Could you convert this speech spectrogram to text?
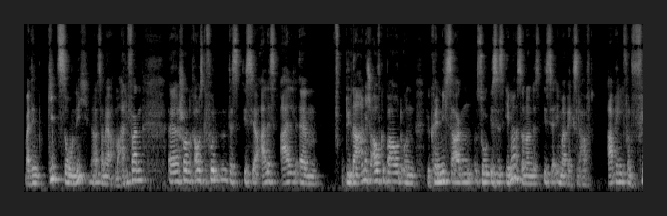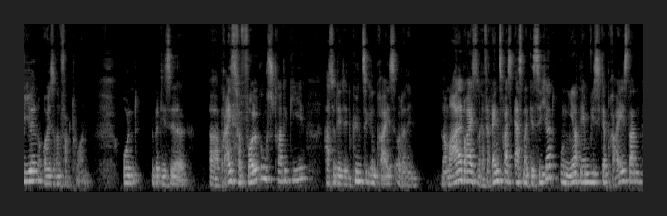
Weil den gibt es so nicht. Das haben wir am Anfang äh, schon rausgefunden. Das ist ja alles all, ähm, dynamisch aufgebaut und wir können nicht sagen, so ist es immer, sondern das ist ja immer wechselhaft, abhängig von vielen äußeren Faktoren. Und über diese äh, Preisverfolgungsstrategie hast du dir den günstigeren Preis oder den Normalpreis, den Referenzpreis erstmal gesichert und je nachdem, wie sich der Preis dann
